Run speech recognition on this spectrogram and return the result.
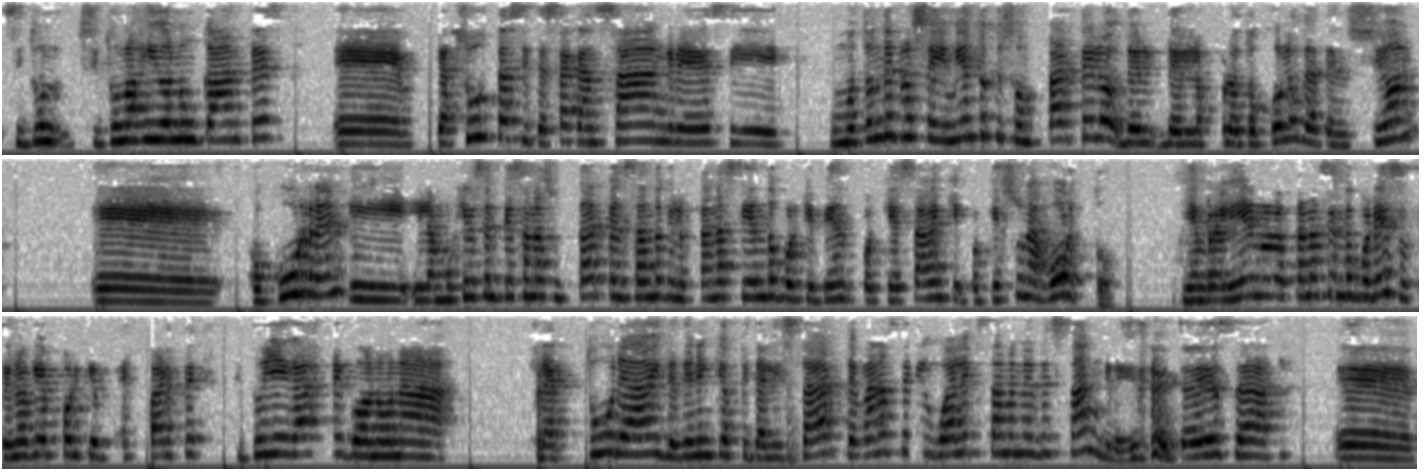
si tú si tú no has ido nunca antes eh, te asustas si te sacan sangre si un montón de procedimientos que son parte de, lo, de, de los protocolos de atención eh, ocurren y, y, las mujeres se empiezan a asustar pensando que lo están haciendo porque porque saben que porque es un aborto y en realidad no lo están haciendo por eso sino que es porque es parte si tú llegaste con una fractura y te tienen que hospitalizar te van a hacer igual exámenes de sangre Entonces, o sea eh,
